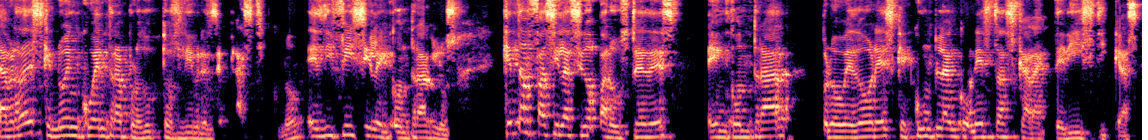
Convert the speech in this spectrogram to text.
la verdad es que no encuentra productos libres de plástico, ¿no? Es difícil encontrarlos. ¿Qué tan fácil ha sido para ustedes encontrar proveedores que cumplan con estas características?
